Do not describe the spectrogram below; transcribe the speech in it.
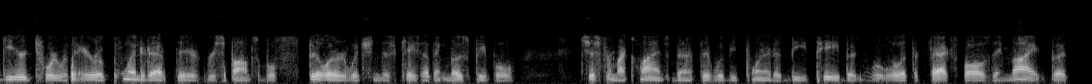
geared toward with an arrow pointed at the responsible spiller, which in this case I think most people just for my client's benefit, would be pointed at BP, but we'll, let the facts fall as they might. But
